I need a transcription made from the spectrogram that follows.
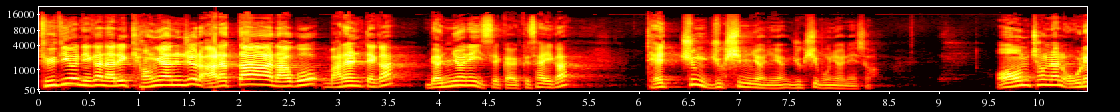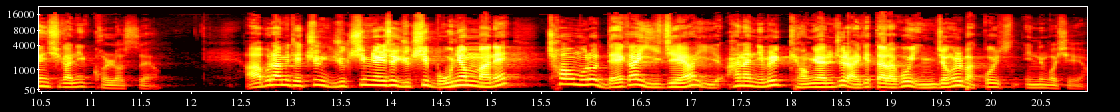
드디어 네가 나를 경외하는 줄 알았다라고 말할 때가 몇 년에 있을까요? 그 사이가 대충 60년이에요. 65년에서. 엄청난 오랜 시간이 걸렸어요. 아브라함이 대충 60년에서 65년 만에 처음으로 내가 이제야 하나님을 경외하는 줄 알겠다라고 인정을 받고 있는 것이에요.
